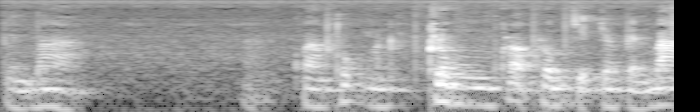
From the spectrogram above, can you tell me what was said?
เป็นบ้า ความทุกข์มันคลุมครอบคลุมจิตจนเป็นบ้า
